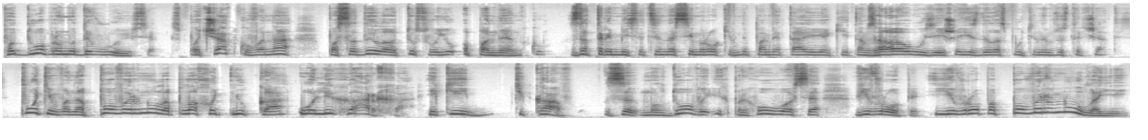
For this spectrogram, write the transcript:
по-доброму дивуюся. Спочатку вона посадила ту свою опонентку за три місяці на сім років, не пам'ятаю, які там з Гагаузії, що їздила з Путіним зустрічатися. Потім вона повернула Плахотнюка, олігарха, який тікав з Молдови і приховувався в Європі. І Європа повернула їй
